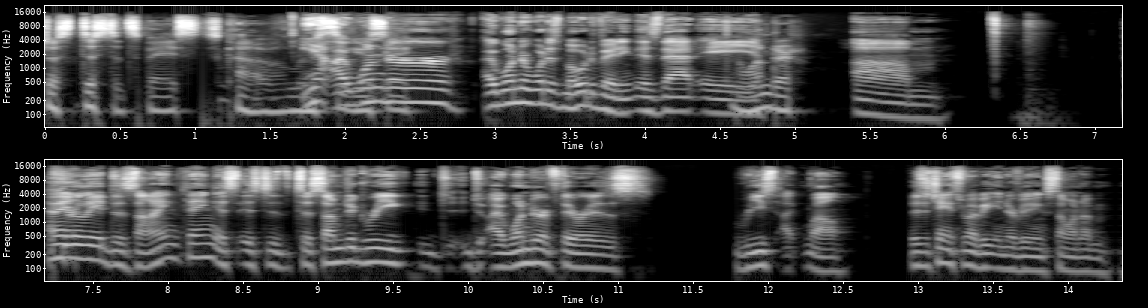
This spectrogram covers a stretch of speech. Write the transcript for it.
just distance based, kind of yeah, I wonder. I wonder what is motivating. Is that a I wonder. um I mean- purely a design thing is is to, to some degree I wonder if there is re- well there's a chance we might be interviewing someone um,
